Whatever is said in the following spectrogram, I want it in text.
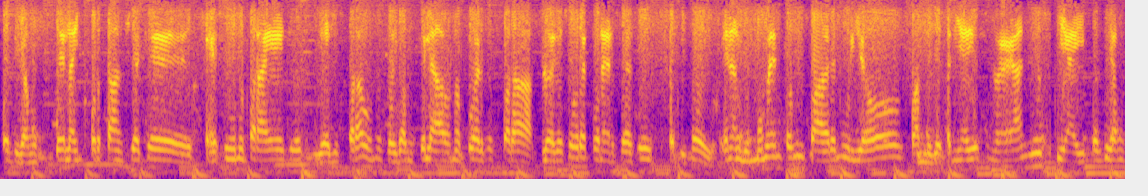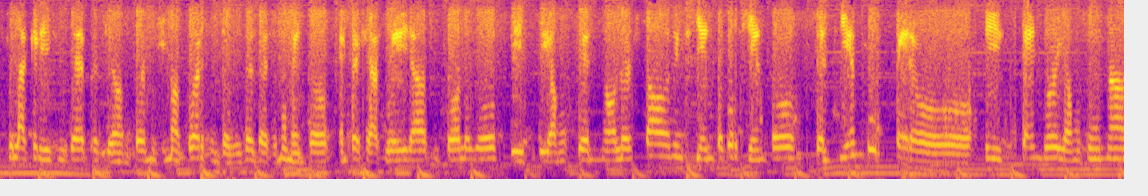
pues, digamos, de la importancia que es uno para ellos y ellos para uno, pues, digamos que le ha dado unas fuerzas para luego sobreponerse a esos episodios. En algún momento mi padre murió cuando yo tenía 19 años y ahí pues digamos que la crisis de depresión fue mucho más fuerte, entonces desde ese momento empecé a acudir a psicólogos y digamos que no lo he estado en el 100% del tiempo, pero sí tengo digamos una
